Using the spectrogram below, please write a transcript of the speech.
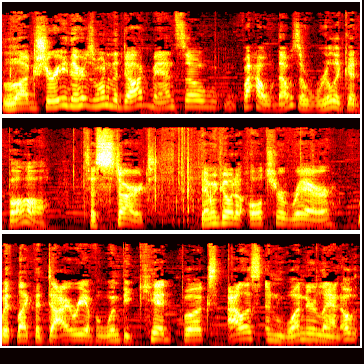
Luxury. There's one of the Dogman. So wow, that was a really good ball to start. Then we go to Ultra Rare with like the Diary of a Wimpy Kid books, Alice in Wonderland. Oh,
